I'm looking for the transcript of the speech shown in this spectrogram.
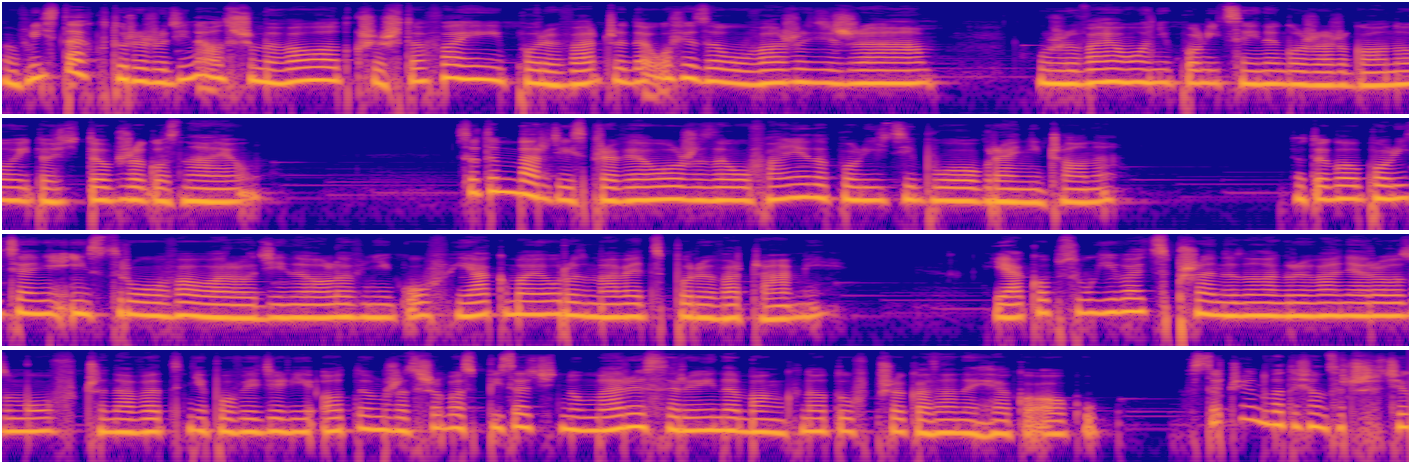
W listach, które rodzina otrzymywała od Krzysztofa i porywaczy, dało się zauważyć, że używają oni policyjnego żargonu i dość dobrze go znają. Co tym bardziej sprawiało, że zaufanie do policji było ograniczone. Do tego policja nie instruowała rodziny olewników, jak mają rozmawiać z porywaczami, jak obsługiwać sprzęt do nagrywania rozmów, czy nawet nie powiedzieli o tym, że trzeba spisać numery seryjne banknotów przekazanych jako okup. W styczniu 2003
